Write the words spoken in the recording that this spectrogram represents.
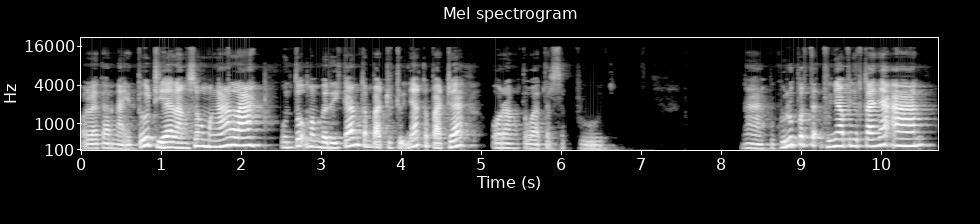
Oleh karena itu dia langsung mengalah untuk memberikan tempat duduknya kepada orang tua tersebut. Nah, Bu Guru punya pertanyaan.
